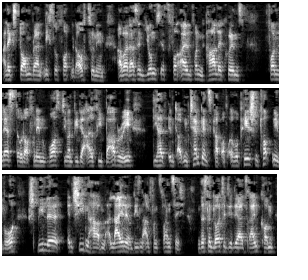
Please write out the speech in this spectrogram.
Alex Dombrand nicht sofort mit aufzunehmen. Aber da sind Jungs jetzt vor allem von den Harlequins, von Leicester oder auch von den Wasps, jemand wie der Alfie Barbary, die halt im, Champions Cup auf europäischem Topniveau Spiele entschieden haben, alleine und diesen Anfang 20. Und das sind Leute, die da jetzt reinkommen,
